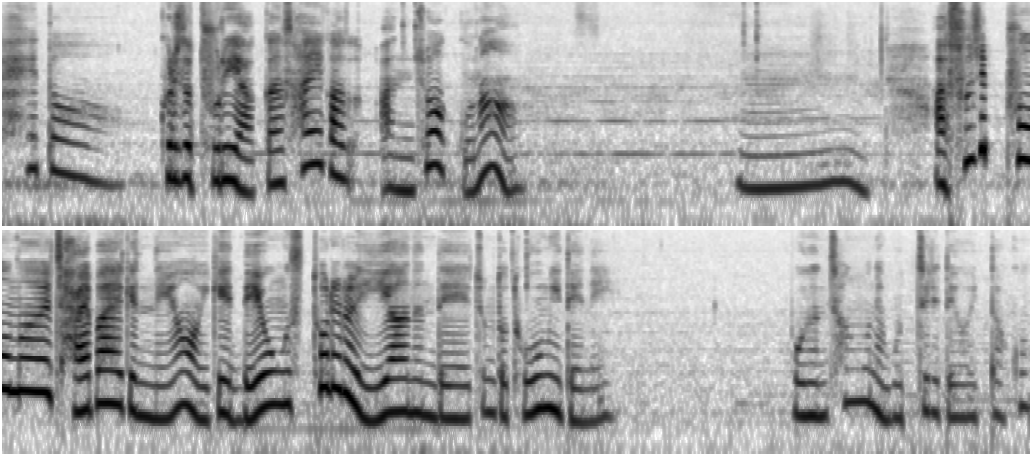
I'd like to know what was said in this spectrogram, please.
헤더. 그래서 둘이 약간 사이가 안 좋았구나. 음. 아, 수집품을 잘 봐야겠네요. 이게 내용 스토리를 이해하는데 좀 더 도움이 되네. 모든 창문에 못질이 되어 있다고?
